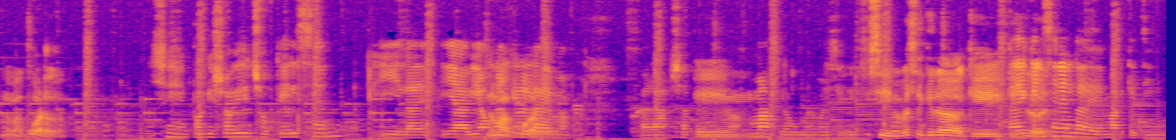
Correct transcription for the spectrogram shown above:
no me acuerdo. Sí, porque yo había dicho Kelsen y, la, y había una que era la de... Pará, ya te Eh, digo. Maslow me parece que es. Sí, me parece que era que... que La de es Kelsen es la de marketing.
